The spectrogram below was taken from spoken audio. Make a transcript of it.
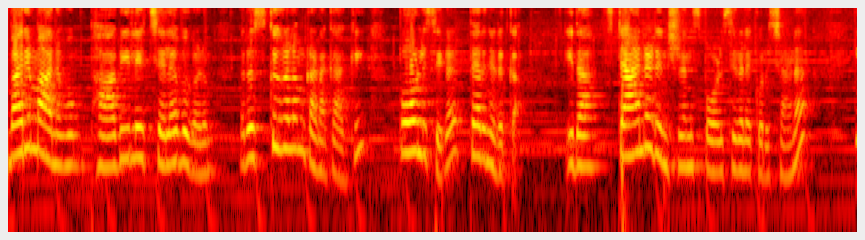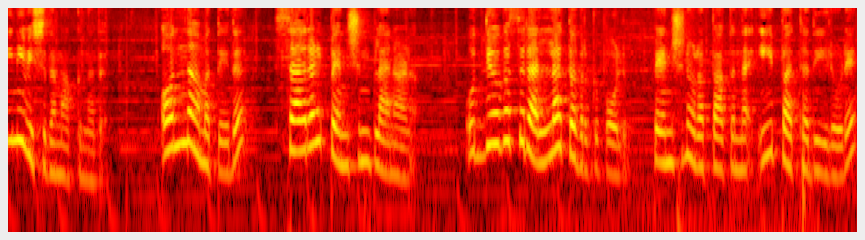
വരുമാനവും ഭാവിയിലെ ചെലവുകളും റിസ്കുകളും കണക്കാക്കി പോളിസികൾ തിരഞ്ഞെടുക്കാം. ഇതാ സ്റ്റാൻഡേർഡ് ഇൻഷുറൻസ് പോളിസികളെ കുറിച്ചാണ് ഇനി വിശദമാക്കുന്നത്. ഒന്നാമത്തേത് സരൾ പെൻഷൻ പ്ലാൻ ആണ് ഉദ്യോഗസ്ഥരല്ലാത്തവർക്ക് പോലും പെൻഷൻ ഉറപ്പാക്കുന്ന ഈ പദ്ധതിയിലൂടെ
